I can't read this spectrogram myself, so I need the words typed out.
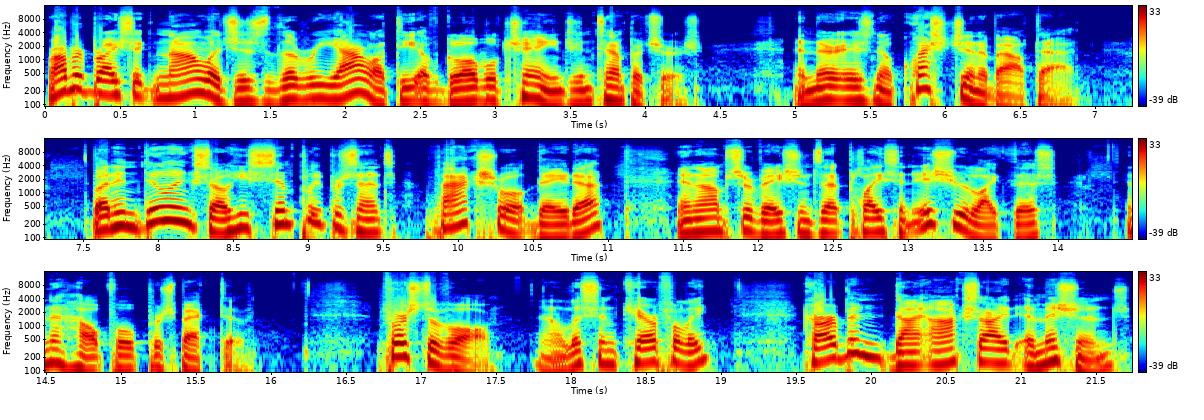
Robert Bryce acknowledges the reality of global change in temperatures, and there is no question about that. But in doing so, he simply presents factual data and observations that place an issue like this in a helpful perspective. First of all, now listen carefully carbon dioxide emissions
